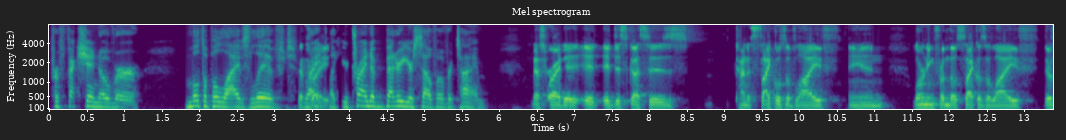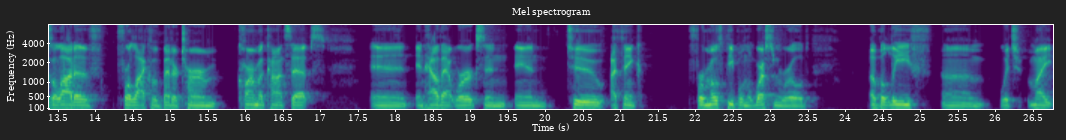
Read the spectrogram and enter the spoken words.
perfection over multiple lives lived, right? right? Like you're trying to better yourself over time. That's right. It, it, it discusses kind of cycles of life and learning from those cycles of life. There's a lot of, for lack of a better term, karma concepts and and how that works. And and to I think for most people in the Western world, a belief um, which might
